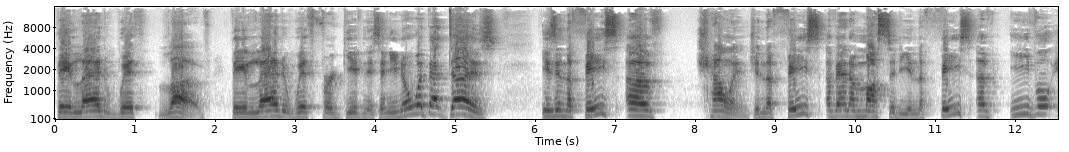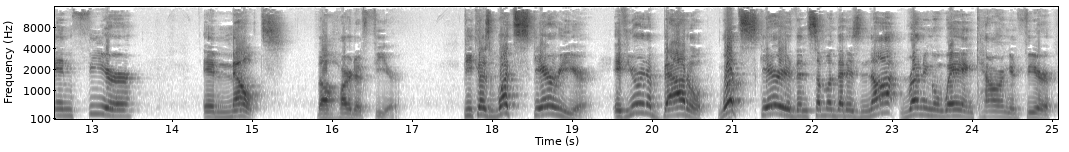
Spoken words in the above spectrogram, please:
They led with love. They led with forgiveness. And you know what that does is in the face of challenge, in the face of animosity, in the face of evil and fear, it melts the heart of fear. Because what's scarier? If you're in a battle, what's scarier than someone that is not running away and cowering in fear,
